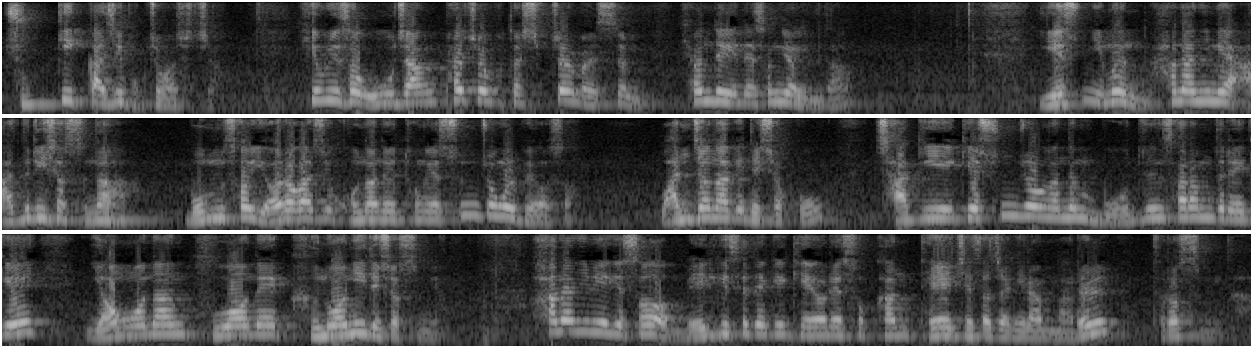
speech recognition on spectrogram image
죽기까지 복종하셨죠. 히브리서 5장 8절부터 10절 말씀 현대인의 성경입니다. 예수님은 하나님의 아들이셨으나 몸서 여러 가지 고난을 통해 순종을 배워서 완전하게 되셨고 자기에게 순종하는 모든 사람들에게 영원한 구원의 근원이 되셨으며 하나님에게서 멜기세덱의 계열에 속한 대제사장이란 말을 들었습니다.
